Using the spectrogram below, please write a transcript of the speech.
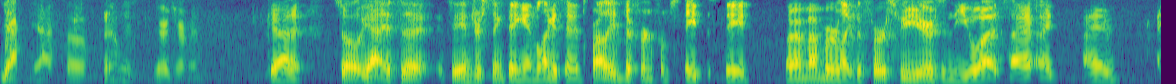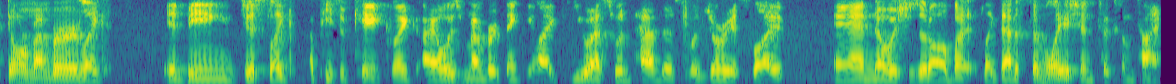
Yeah, yeah. So families, they're German. Got it. So yeah, it's a it's an interesting thing, and like I said, it's probably different from state to state. But I remember like the first few years in the U.S., I I I, I don't remember like it being just like a piece of cake. Like I always remember thinking like U.S. would have this luxurious life and no issues at all, but like that assimilation took some time.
